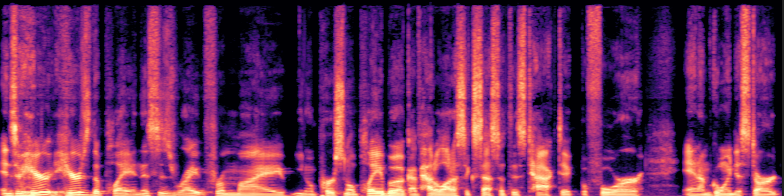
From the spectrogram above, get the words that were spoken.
And so here here's the play and this is right from my, you know, personal playbook. I've had a lot of success with this tactic before and I'm going to start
